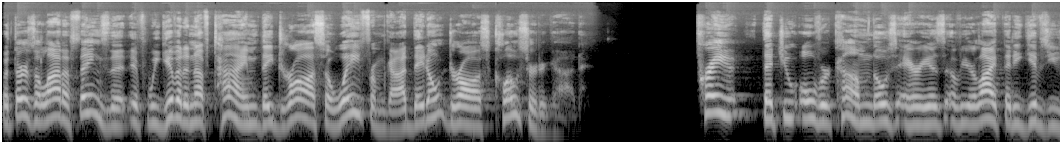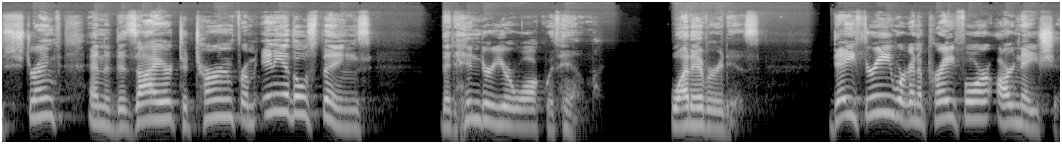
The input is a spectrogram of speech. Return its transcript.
But there's a lot of things that if we give it enough time, they draw us away from God. They don't draw us closer to God. Pray that you overcome those areas of your life, that He gives you strength and a desire to turn from any of those things that hinder your walk with Him, whatever it is. Day three, we're going to pray for our nation.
